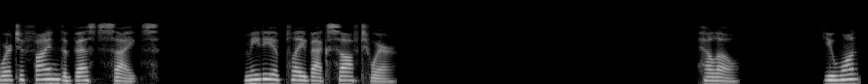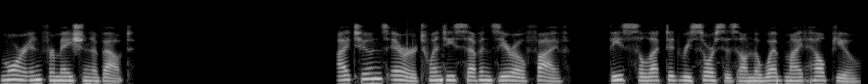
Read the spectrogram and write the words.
Where to find the best sites. Media playback software. Hello. You want more information about iTunes Error 2705, these selected resources on the web might help you.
